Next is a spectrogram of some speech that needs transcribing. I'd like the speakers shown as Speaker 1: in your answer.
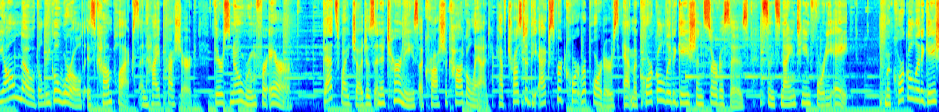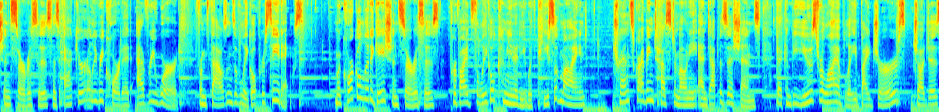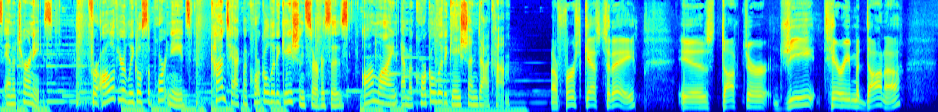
Speaker 1: We all know the legal world is complex and high pressured. There's no room for error. That's why judges and attorneys across Chicagoland have trusted the expert court reporters at McCorkle Litigation Services since 1948. McCorkle Litigation Services has accurately recorded every word from thousands of legal proceedings. McCorkle Litigation Services provides the legal community with peace of mind, transcribing testimony and depositions that can be used reliably by jurors, judges, and attorneys. For all of your legal support needs, contact McCorkle Litigation Services online at McCorkleLitigation.com.
Speaker 2: Our first guest today is Dr. G. Terry Madonna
